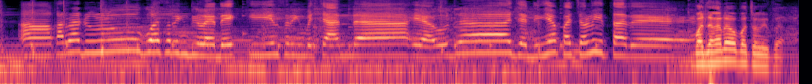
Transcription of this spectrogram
Eh, karena dulu gue sering diledekin, sering bercanda. Ya udah, jadinya pacolita deh. Kepanjangannya apa Pacolita?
